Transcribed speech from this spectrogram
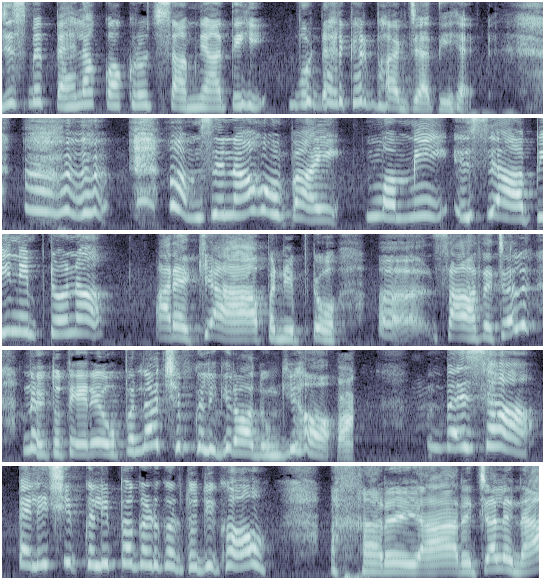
जिसमें पहला कॉकरोच सामने आते ही वो डर कर भाग जाती है। हमसे ना हो पाई। मम्मी इससे आप ही निपटो ना। अरे क्या आप निपटो? आ, साथ चल। नहीं तो तेरे ऊपर ना छिपकली गिरा दूँगी हाँ। बस हाँ पहले छिपकली पकड़ कर तो दिखाओ। अरे यार चल ना।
